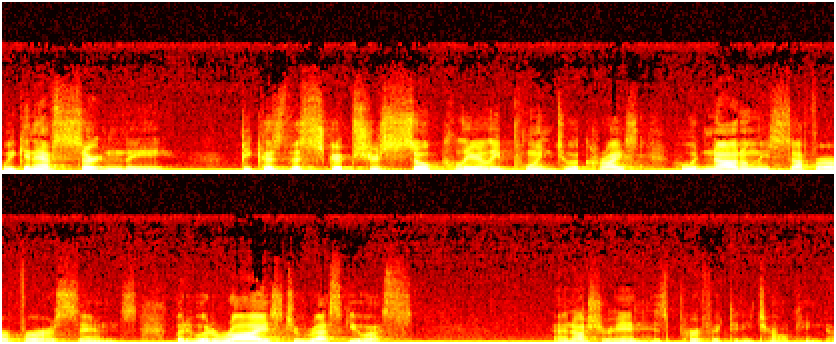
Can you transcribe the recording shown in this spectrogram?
We can have certainty because the scriptures so clearly point to a Christ who would not only suffer for our sins, but who would rise to rescue us and usher in his perfect and eternal kingdom.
